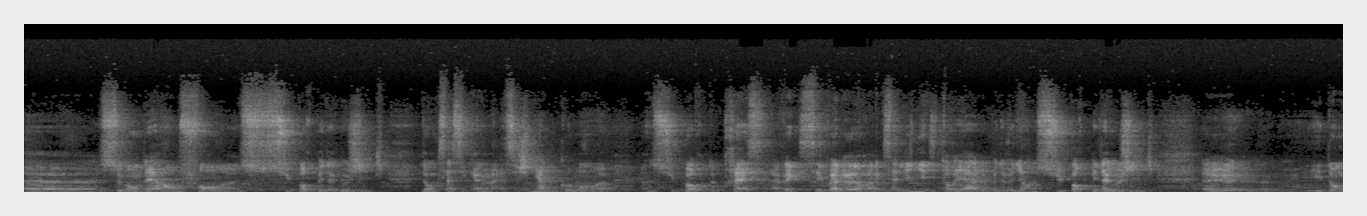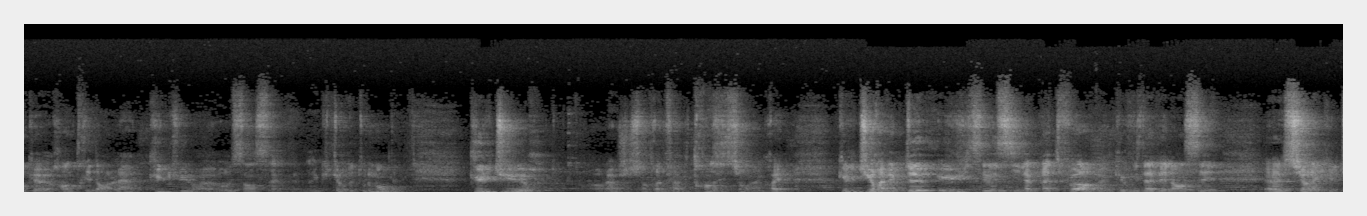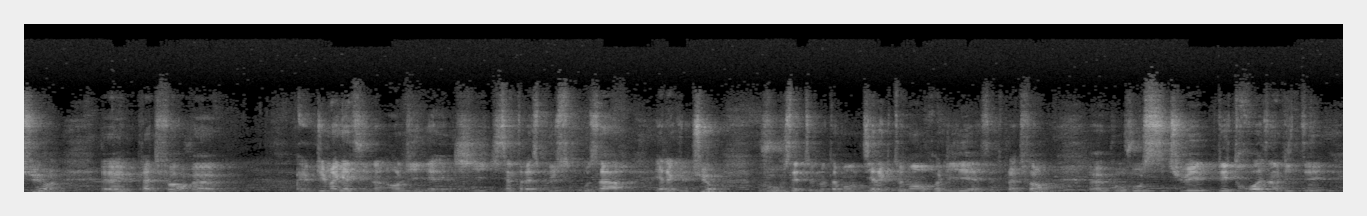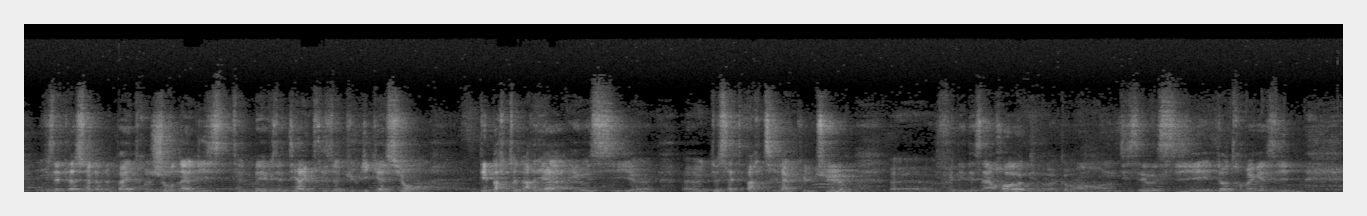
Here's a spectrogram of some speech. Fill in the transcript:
euh, secondaires en font un support pédagogique. Donc ça, c'est quand même assez génial, comment euh, un support de presse avec ses valeurs, avec sa ligne éditoriale peut devenir un support pédagogique. Euh, et donc rentrer dans la culture, au sens de la culture de tout le monde. Culture, alors là je suis en train de faire des transitions incroyables. Culture avec deux U, c'est aussi la plateforme que vous avez lancée euh, sur la culture, euh, une plateforme euh, du magazine en ligne qui, s'intéresse plus aux arts et à la culture. Vous, vous êtes notamment directement relié à cette plateforme. pour vous situer des trois invités, vous êtes la seule à ne pas être journaliste, mais vous êtes directrice de publication des partenariats et aussi de cette partie-là culture. Euh, vous venez des Inrock, euh, comme on disait aussi, et d'autres magazines.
